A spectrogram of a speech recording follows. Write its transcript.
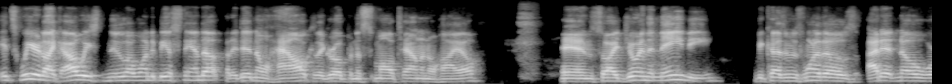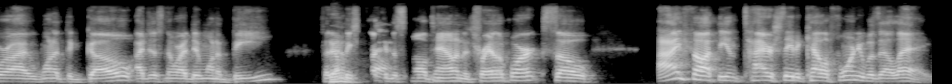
It's weird. Like I always knew I wanted to be a stand-up, but I didn't know how because I grew up in a small town in Ohio, and so I joined the Navy because it was one of those. I didn't know where I wanted to go. I just know where I didn't want to be. So I didn't Yeah. be stuck in the small town in a trailer park. So I thought the entire state of California was L.A.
